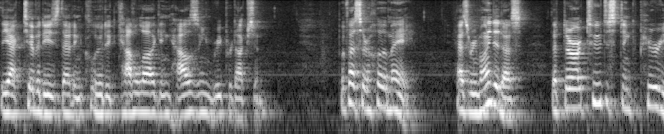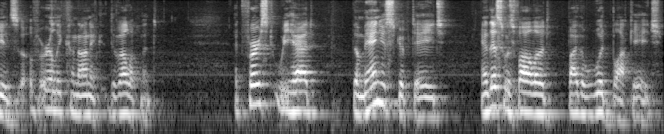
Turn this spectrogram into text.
the activities that included cataloging, housing, reproduction. Professor He Mei has reminded us that there are two distinct periods of early canonic development. At first, we had the manuscript age, and this was followed by the woodblock age.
